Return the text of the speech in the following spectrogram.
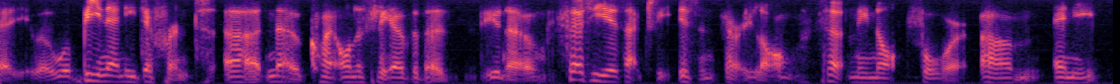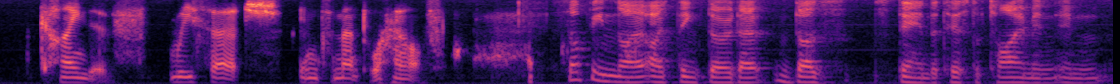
uh, been any different. Uh, no, quite honestly, over the you know thirty years actually isn't very long. Certainly not for um, any kind of research into mental health. Something I, I think though that does stand the test of time in, in,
